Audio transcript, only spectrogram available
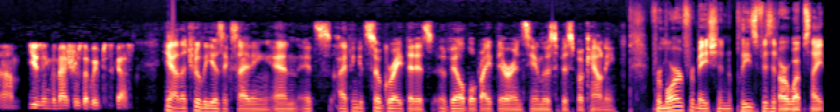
um, using the measures that we've discussed. Yeah, that truly is exciting. And it's, I think it's so great that it's available right there in San Luis Obispo County. For more information, please visit our website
